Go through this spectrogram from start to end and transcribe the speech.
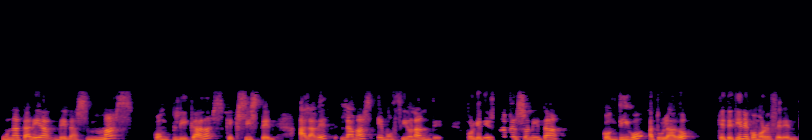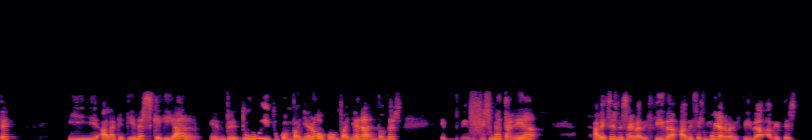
una tarea de las más complicadas que existen, a la vez la más emocionante, porque tienes una personita contigo, a tu lado, que te tiene como referente y a la que tienes que guiar entre tú y tu compañero o compañera. Entonces, eh, es una tarea a veces desagradecida, a veces muy agradecida, a veces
